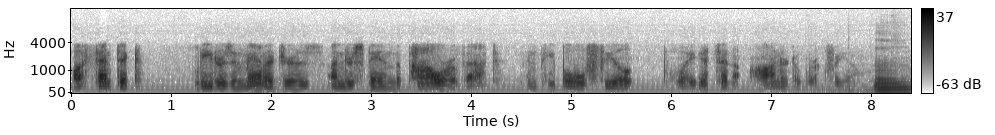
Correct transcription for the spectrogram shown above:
authentic leaders and managers understand the power of that, and people will feel, boy, it's an honor to work for you. Mm.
